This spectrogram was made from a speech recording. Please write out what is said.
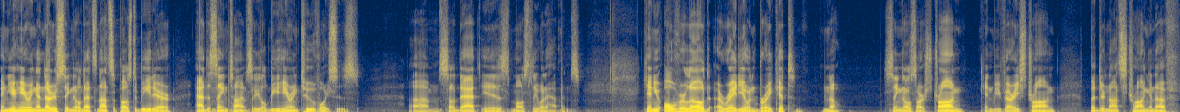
and you're hearing another signal that's not supposed to be there, at the same time. So you'll be hearing two voices. Um, so that is mostly what happens. Can you overload a radio and break it? No. Signals are strong, can be very strong, but they're not strong enough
